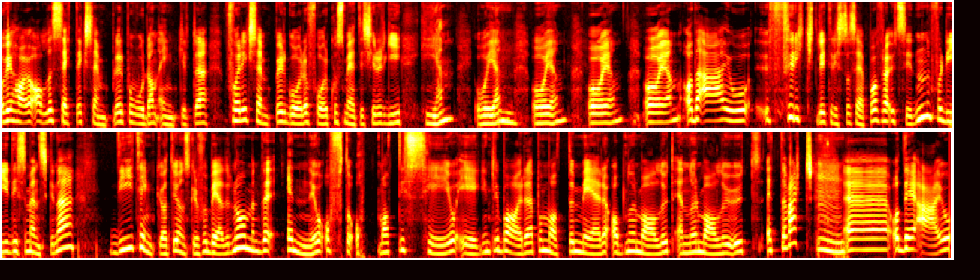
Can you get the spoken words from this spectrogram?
Og vi har jo alle sett eksempler på hvordan enkelte f.eks. går og får kosmetisk kirurgi igjen og igjen og igjen og igjen og igjen. Og det er jo fryktelig trist å se på fra utsiden, fordi disse menneskene de tenker jo at de ønsker å forbedre noe, men det ender jo ofte opp med at de ser jo egentlig bare på en måte mer abnormale ut enn normale ut etter hvert. Eh, og det er jo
